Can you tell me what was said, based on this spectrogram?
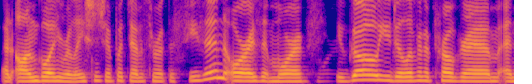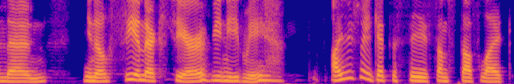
an ongoing relationship with them throughout the season? Or is it more you go, you deliver the program, and then, you know, see you next year if you need me? I usually get to see some stuff like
